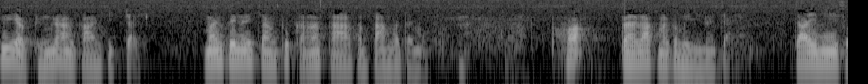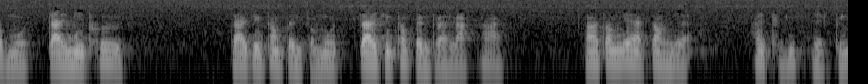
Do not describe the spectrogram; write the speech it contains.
เรียกถึงร่างกายจิตใจ มันเป็นอนิจจังทุกขังหน้าตาตามๆกันไปหมด เพราะใจรักมันก็มีอยู่ในใจ ใจมีสมมุติ ใจมีพืช ใจจึงต้องเป็นสมมุติ ใจจึงต้องเป็นไตรลักษณ์ได้ เราต้องแยกต้องแยกให้ถึงเหตุถึง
